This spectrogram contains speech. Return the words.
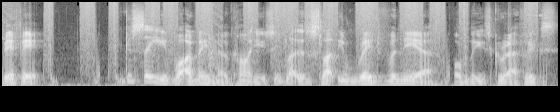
Biff it. You can see what I mean, though, can't you? It seems like there's a slightly red veneer on these graphics.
